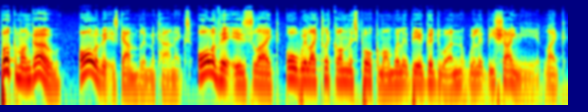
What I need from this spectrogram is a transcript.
Pokemon Go, all of it is gambling mechanics. All of it is like, oh, will I click on this Pokemon? Will it be a good one? Will it be shiny? Like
